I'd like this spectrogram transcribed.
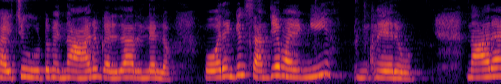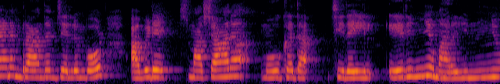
കഴിച്ചു കൂട്ടുമെന്ന് ആരും കരുതാറില്ലല്ലോ. പോരെങ്കിൽ സന്ധ്യ മയങ്ങി നേരവും. നാരായണൻ ഭ്രാന്തൻ ചെല്ലുമ്പോൾ അവിടെ ശ്മശാന മൂകത ചിരയിൽ എരിഞ്ഞു മറിഞ്ഞു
